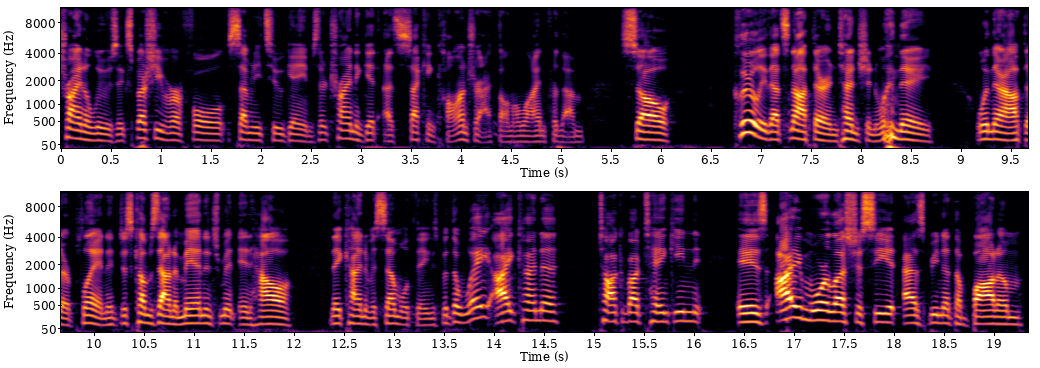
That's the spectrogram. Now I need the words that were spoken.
trying to lose, especially for a full 72 games. They're trying to get a second contract on the line for them. So clearly that's not their intention when they when they're out there playing. It just comes down to management and how they kind of assemble things. But the way I kind of talk about tanking is I more or less just see it as being at the bottom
